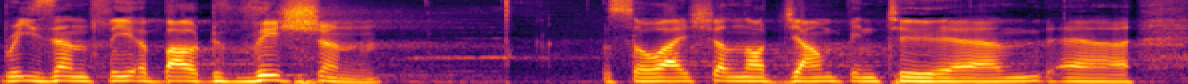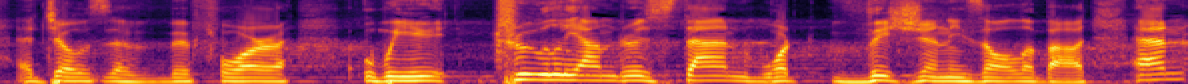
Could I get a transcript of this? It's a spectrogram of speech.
recently about vision. So I shall not jump into um, uh, Joseph before we truly understand what vision is all about. And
